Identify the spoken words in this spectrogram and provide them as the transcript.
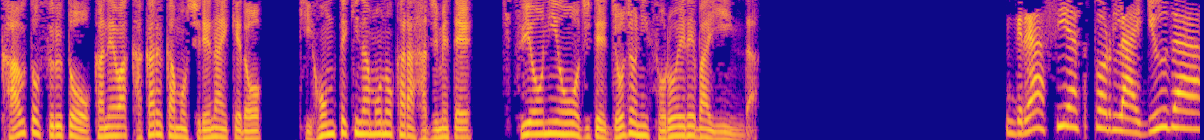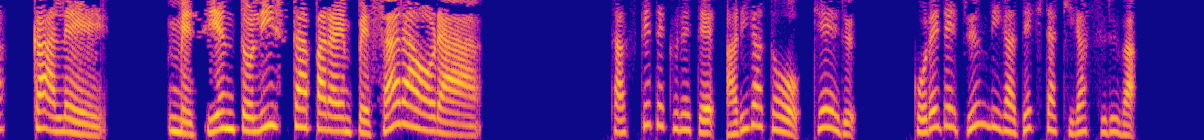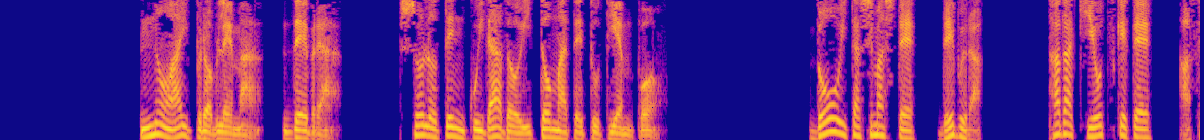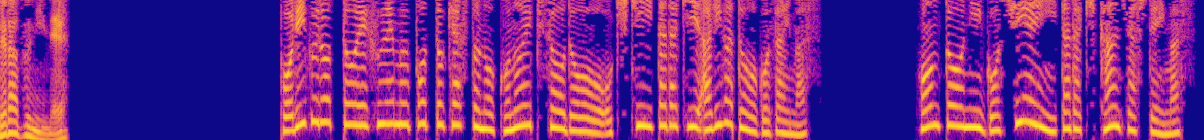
買うとするとお金はかかるかもしれないけど、基本的なものから始めて、必要に応じて徐々に揃えればいいんだ。Gracias por la ayuda, Kale. Me siento lista para empezar ahora. 助けてくれてありがとう、ケール。これで準備ができた気がするわ。No hay problema, Debra. Solo ten cuidado y tómate tu tiempo. どういたしまして、デブラ。ただ気をつけて、焦らずにね。ポリグロット FM ポッドキャストのこのエピソードをお聞きいただきありがとうございます。本当にご支援いただき感謝しています。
